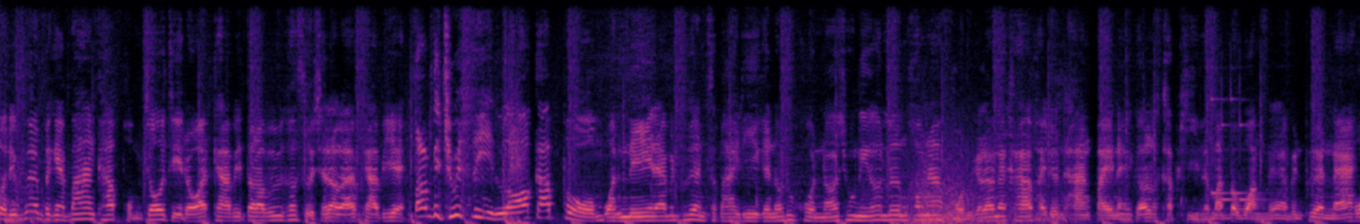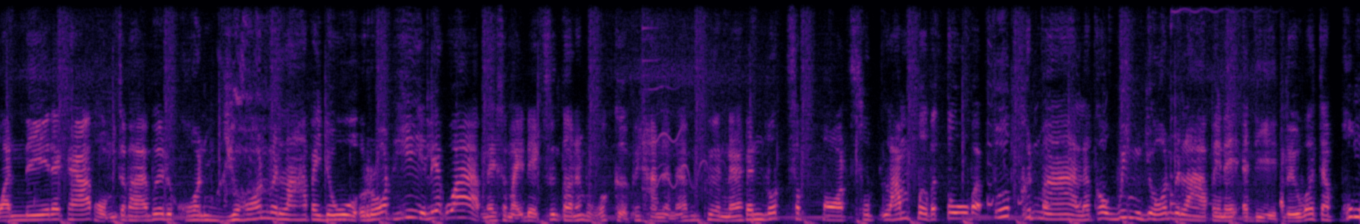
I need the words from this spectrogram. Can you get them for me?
วัสดีเพื่อนเป็นไงบ้างครับ ผมโจจิรวัตรครับมีต้อนรับเพื่อนเข้าสู่ช่องไลฟ์ครับพี่ตอนติดชีวิตสี่ล้อครับผม วันนี้นะเพื่อนๆสบายดีกันเนาะทุกคนเนาะช่วงนี้ก็เริ่มเข้าหน้าฝนกันแล้วนะครับใครเดินทางไปไหนก็ขับขี่ระมัดระวังด้วยนะเพื่อนๆนะ วันนี้นะครับผมจะพาเพื่อนทุกคนย้อนเวลาไปดู รถที่เรียกว่าในสมัยเด็ก ซึ่งตอนนั้นผมก็เกิดไม่ทันอะนะเพื่อนๆนะเป็นรถสปอร์ตสุดล้ำเปิดประตูแบบฟึบขึ้นมา แล้วก็วิ่งย้อนเวลาไปในอดีต หรือว่าจะพุ่ง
